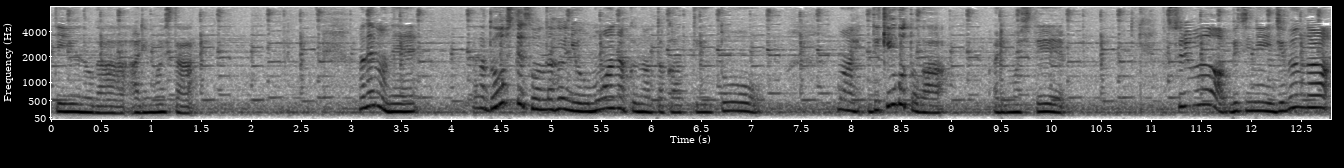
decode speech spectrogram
っていうのがありました、まあ、でもねなんかどうしてそんな風に思わなくなったかっていうとまあ出来事がありましてそれは別に自分が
